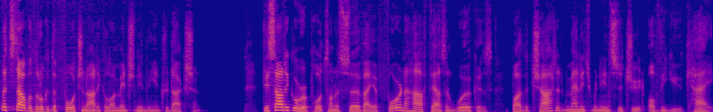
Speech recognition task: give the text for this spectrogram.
Let's start with a look at the Fortune article I mentioned in the introduction. This article reports on a survey of 4,500 workers by the Chartered Management Institute of the UK.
